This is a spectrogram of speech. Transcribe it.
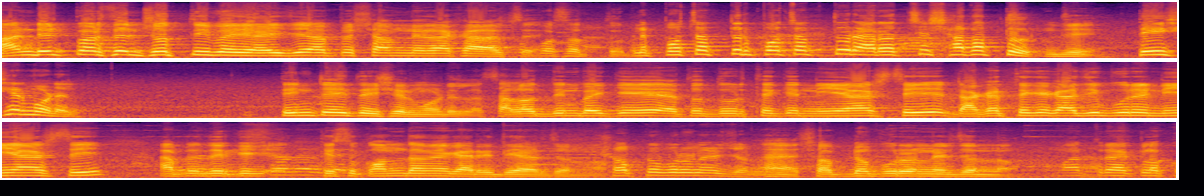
হান্ড্রেড পার্সেন্ট সত্যি ভাই এই যে আপনার সামনে রাখা আছে। পঁচাত্তর। মানে পঁচাত্তর পঁচাত্তর আর হচ্ছে সাতাত্তর। জি। তেইশের মডেল তিনটেই তেইশের মডেল সালাউদ্দিন ভাইকে এত দূর থেকে নিয়ে আসছি ঢাকা থেকে গাজীপুরে নিয়ে আসছি আপনাদেরকে কিছু কম দামে গাড়ি দেওয়ার জন্য। স্বপ্ন পূরণের জন্য? হ্যাঁ স্বপ্ন পূরণের জন্য। মাত্র এক লক্ষ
